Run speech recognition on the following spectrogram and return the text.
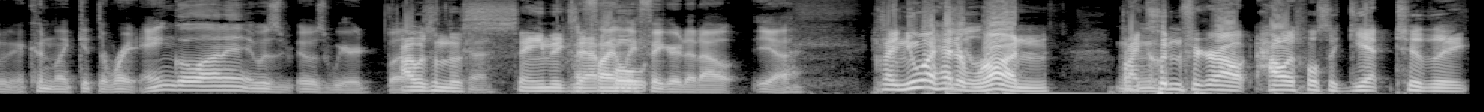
I couldn't like get the right angle on it. It was it was weird. But I was in the same I exact finally boat. figured it out. Yeah. 'Cause I knew I had to run, but Mm-hmm. I couldn't figure out how I was supposed to get to the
